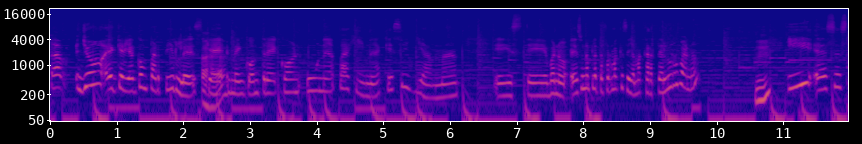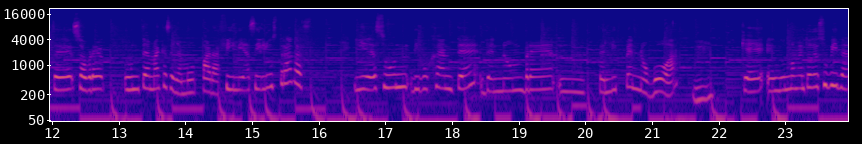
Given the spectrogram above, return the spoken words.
Ah, Yo eh, quería compartirles que me encontré con una página que se llama, este, bueno, es una plataforma que se llama Cartel Urbano ¿Mm? y es este sobre un tema que se llamó Parafilias Ilustradas. Y es un dibujante de nombre mm, Felipe Novoa ¿Mm? Que en un momento de su vida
